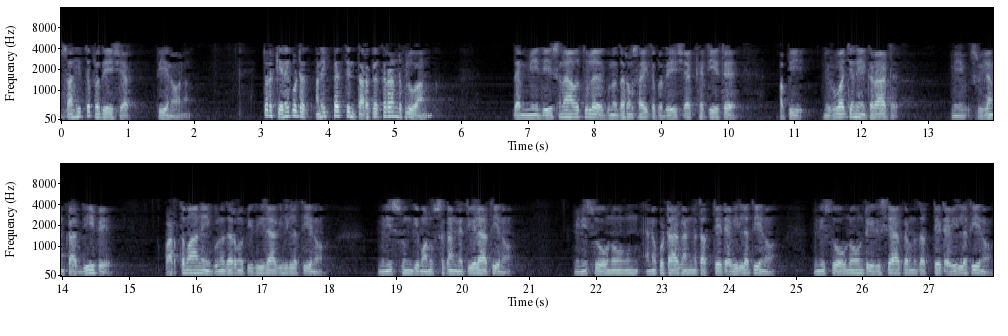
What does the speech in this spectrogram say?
සහිත ප්‍රදේශයක් තියෙනවා නම්. ඒතොර කෙනෙකුට අනිත් පැත්තෙන් තර්ක කරන්න පුළුවන් දැන් මේ දේශනාව තුළ ಗುಣධර්ම සහිත ප්‍රදේශයක් හැටියට අපි නිර්වචනය කරාට මේ ශ්‍රී ලංකා දීපය වර්තමානයේ ಗುಣධර්ම පිරීලා ගිහිල්ලා තියෙනවා. මිනිස්සුන්ගේ මනුස්සකම් නැති වෙලා තියෙනවා. මිනිස්සු වුණෝන් අනකොටා ගන්න තත්වයට ඇවිල්ලා තියෙනවා. මිනිස්සු වුණෝන්ට ඉරිසියා කරන තත්වයට ඇවිල්ලා තියෙනවා.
